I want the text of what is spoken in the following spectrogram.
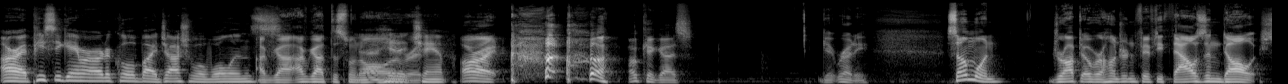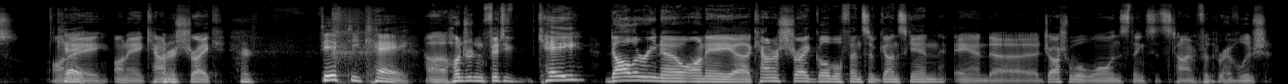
All right, PC Gamer article by Joshua Wolens. I've got I've got this one Yeah, all hit over it, champ. All right. okay, guys. Get ready. Someone dropped over $150,000 on a on a Counter-Strike 50k. uh, 150k dollarino on a uh, Counter Strike Global Offensive gun skin, and uh, Joshua Wolens thinks it's time for the revolution.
